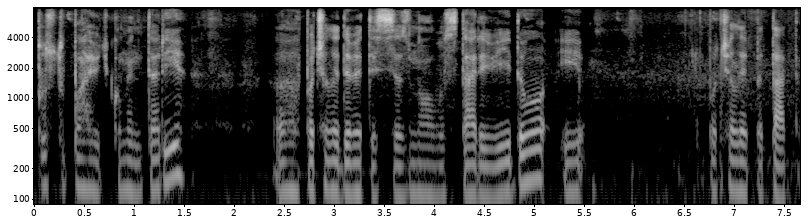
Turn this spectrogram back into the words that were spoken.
поступають коментарі. е, Почали дивитися знову старі відео і почали питати.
